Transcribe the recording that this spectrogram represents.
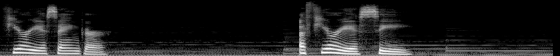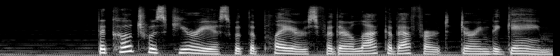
Furious anger. A furious sea. The coach was furious with the players for their lack of effort during the game.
